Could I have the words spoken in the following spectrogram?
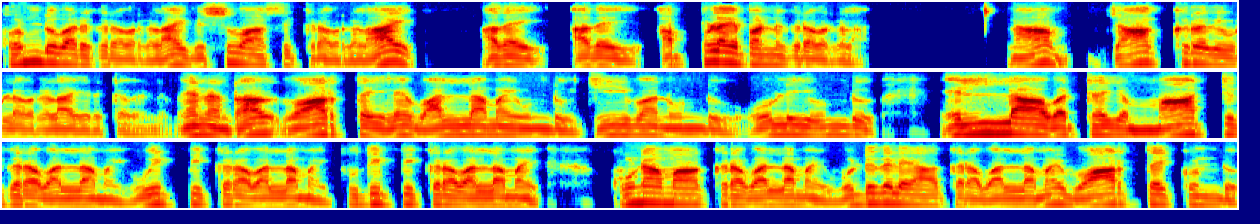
கொண்டு வருகிறவர்களாய் விசுவாசிக்கிறவர்களாய் அதை அதை அப்ளை பண்ணுகிறவர்களாய். நாம் ஜாக்கிரதை உள்ளவர்களாய் இருக்க வேண்டும். ஏனென்றால் வார்த்தையிலே வல்லமை உண்டு ஜீவன் உண்டு ஒளி உண்டு. எல்லாவற்றையும் மாற்றுகிற வல்லமை உயிர்ப்பிக்கிற வல்லமை புதுப்பிக்கிற வல்லமை குணமாக்குற வல்லமை விடுதலையாக்குற வல்லமை வார்த்தைக்குண்டு.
